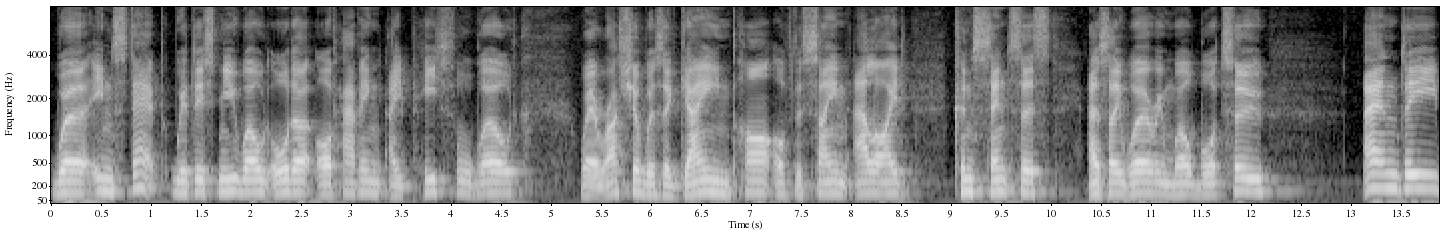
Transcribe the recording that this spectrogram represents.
were in step with this new world order of having a peaceful world where Russia was again part of the same allied consensus as they were in World War II. And the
